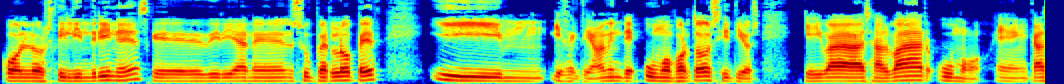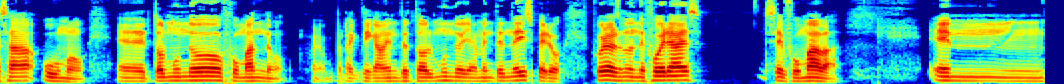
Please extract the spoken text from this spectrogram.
con los cilindrines, que dirían en Super López, y, y efectivamente humo por todos sitios. Que iba a salvar, humo. En casa, humo. Eh, todo el mundo fumando. Bueno, prácticamente todo el mundo, ya me entendéis, pero fueras donde fueras, se fumaba. Eh,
